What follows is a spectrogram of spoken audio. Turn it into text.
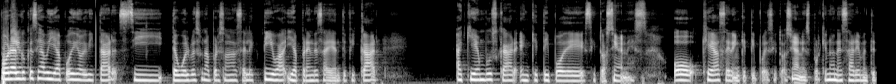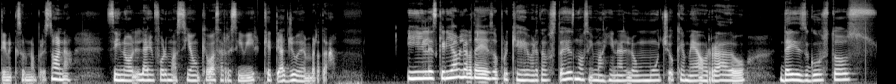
Por algo que se había podido evitar si te vuelves una persona selectiva y aprendes a identificar a quién buscar en qué tipo de situaciones o qué hacer en qué tipo de situaciones, porque no necesariamente tiene que ser una persona sino la información que vas a recibir que te ayude en verdad. Y les quería hablar de eso porque de verdad ustedes no se imaginan lo mucho que me ha ahorrado de disgustos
